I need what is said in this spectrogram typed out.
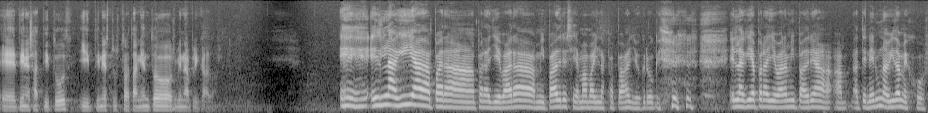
eh, tienes actitud y tienes tus tratamientos bien aplicados. Eh, es la guía para, llevar a mi padre, se llama Bailas Papás, yo creo que es la guía para llevar a mi padre a, tener una vida mejor.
